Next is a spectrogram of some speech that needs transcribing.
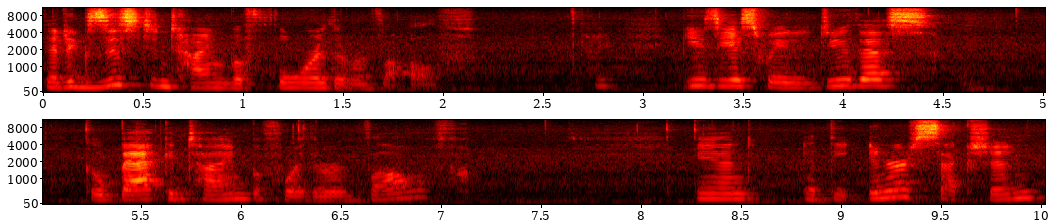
that exists in time before the revolve. Okay? Easiest way to do this, go back in time before the revolve, and at the intersection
